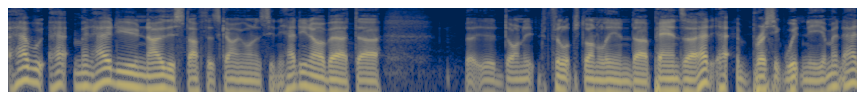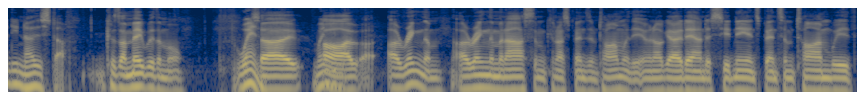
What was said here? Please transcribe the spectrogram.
how, how? I mean, how do you know this stuff that's going on in Sydney? How do you know about uh, uh, Don, Phillips Donnelly and uh, Pantzer, how, how, Bresic Whitney? I mean, how do you know this stuff? Because I meet with them all. When? So When oh, I, I ring them. I ring them and ask them, "Can I spend some time with you?" And I'll go down to Sydney and spend some time with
